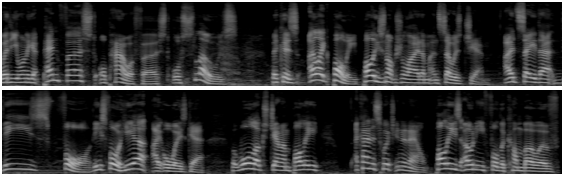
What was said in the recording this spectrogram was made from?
whether you want to get Pen first, or Power first, or Slows. Because I like Polly. Polly's an optional item, and so is Gem. I'd say that these four, these four here, I always get. But Warlocks, Gem, and Polly, I kind of switch in and out. Polly's only for the combo of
